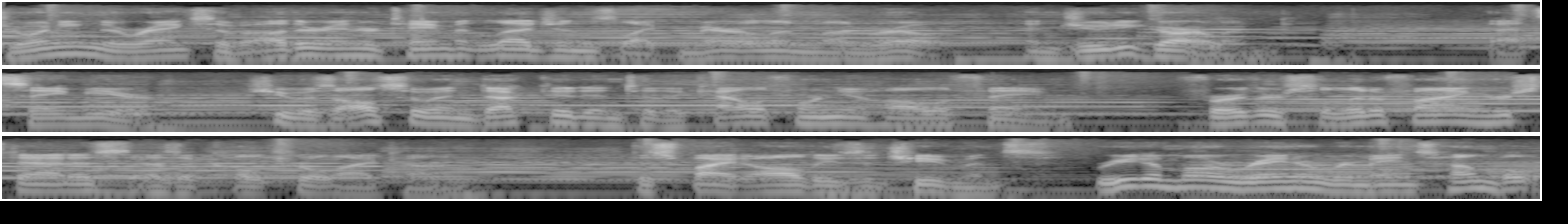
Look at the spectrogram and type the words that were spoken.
joining the ranks of other entertainment legends like Marilyn Monroe and Judy Garland. That same year, she was also inducted into the California Hall of Fame, further solidifying her status as a cultural icon. Despite all these achievements, Rita Moreno remains humble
